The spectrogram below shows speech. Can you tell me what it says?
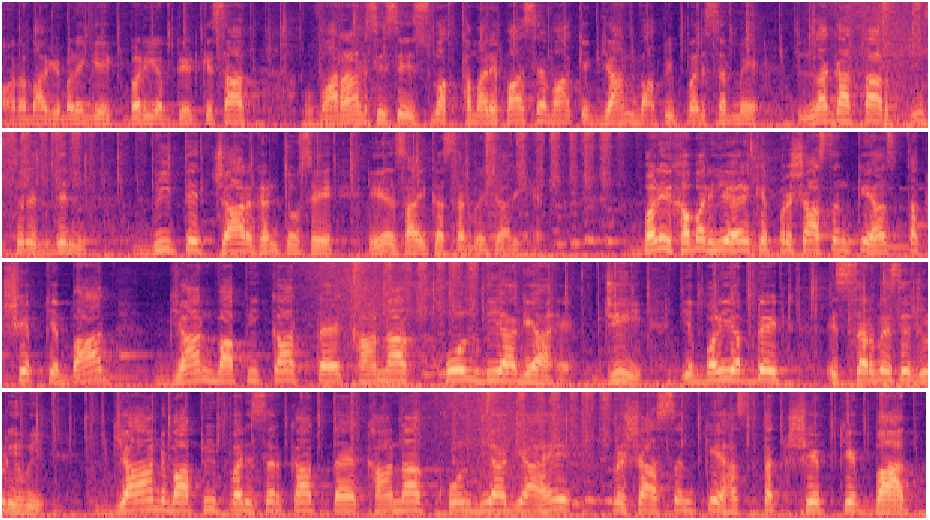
और अब आगे बढ़ेंगे एक बड़ी अपडेट के साथ। वाराणसी से इस वक्त हमारे पास है, वहाँ के ज्ञानवापी परिसर में लगातार दूसरे दिन बीते चार घंटों से एएसआई का सर्वे जारी है। बड़ी खबर यह है कि प्रशासन के हस्तक्षेप के बाद ज्ञानवापी का तहखाना खोल दिया गया है। जी, ये बड़ी अपडेट इस सर्वे से जुड़ी हुई। ज्ञानवापी परिसर का तहखाना खोल दिया गया है प्रशासन के हस्तक्षेप के बाद।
